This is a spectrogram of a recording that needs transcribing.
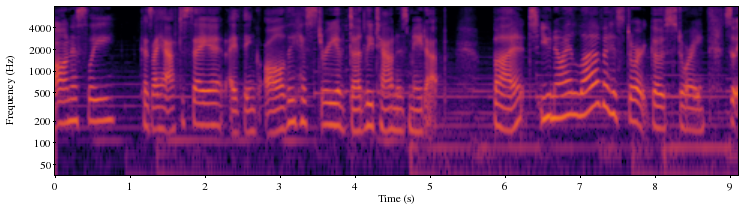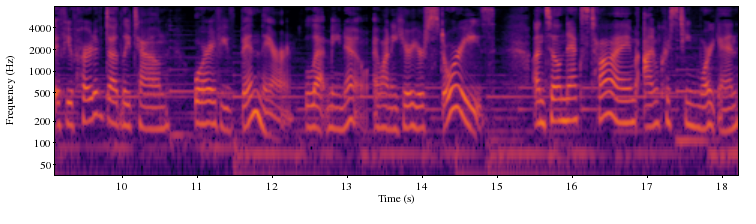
honestly, because I have to say it, I think all the history of Dudleytown is made up. But, you know, I love a historic ghost story. So if you've heard of Dudleytown or if you've been there, let me know. I want to hear your stories. Until next time, I'm Christine Morgan,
